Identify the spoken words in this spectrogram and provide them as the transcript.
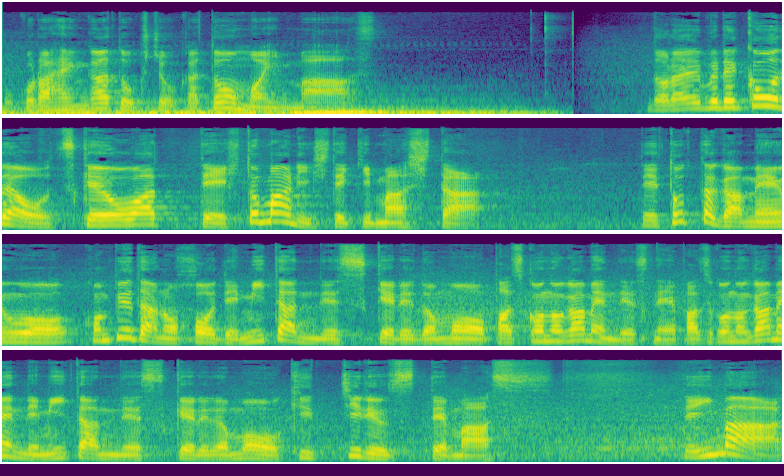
ここら辺が特徴かと思います。ドライブレコーダーをつけ終わって一回りしてきました。で撮った画面をコンピューターの方で見たんですけれどもパソコンの画面ですね。パソコンの画面で見たんですけれどもきっちり映ってます。で今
